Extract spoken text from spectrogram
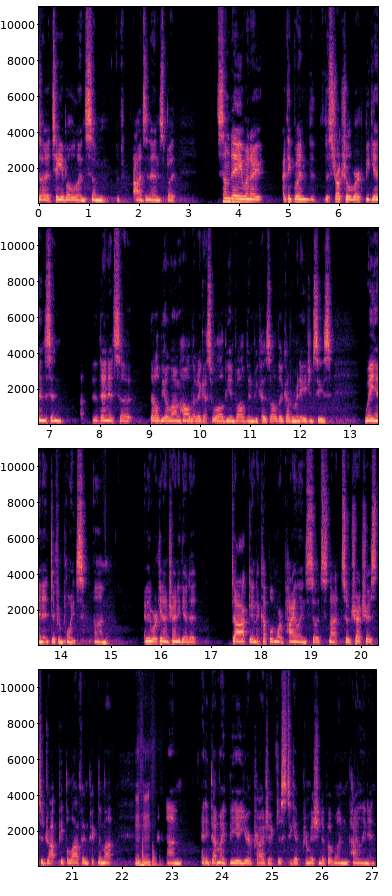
a table and some odds and ends. But someday when I, I think when the, the structural work begins, and then it's a that'll be a long haul that I guess we'll all be involved in because all the government agencies weigh in at different points. Um, I've been working on trying to get a dock and a couple more pilings so it's not so treacherous to drop people off and pick them up. Mm-hmm. Um, I think that might be a year project just to get permission to put one piling in,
